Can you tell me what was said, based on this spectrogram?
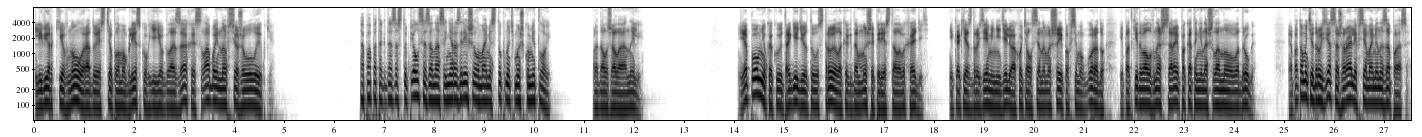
Левир кивнул, радуясь теплому блеску в ее глазах и слабой, но все же улыбке. А папа тогда заступился за нас и не разрешил маме стукнуть мышку метлой. Продолжала Анели. Я помню, какую трагедию ты устроила, когда мыша перестала выходить. И как я с друзьями неделю охотился на мышей по всему городу и подкидывал в наш сарай, пока ты не нашла нового друга. А потом эти друзья сожрали все мамины запасы.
